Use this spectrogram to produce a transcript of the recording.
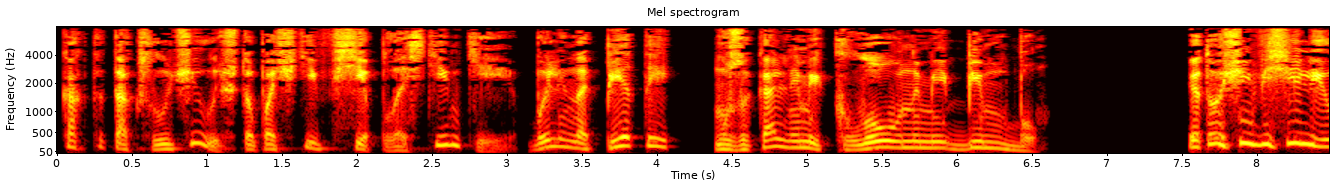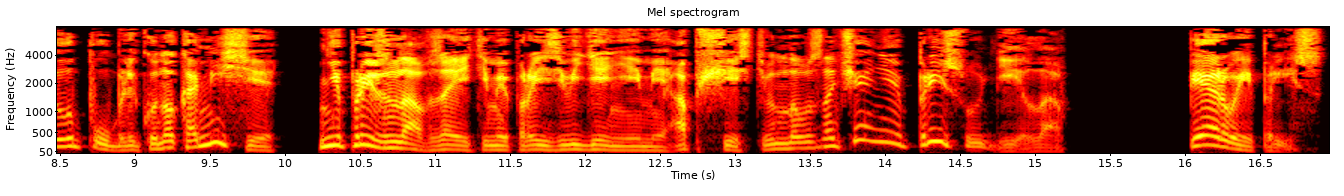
Как-то так случилось, что почти все пластинки были напеты музыкальными клоунами бимбо. Это очень веселило публику, но комиссия, не признав за этими произведениями общественного значения, присудила. Первый приз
